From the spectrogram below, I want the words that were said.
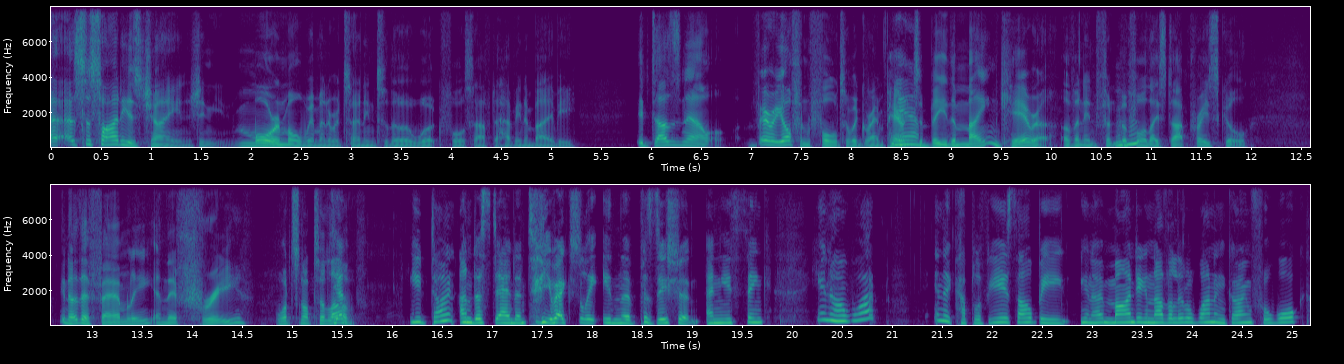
As society has changed, and more and more women are returning to the workforce after having a baby, it does now very often fall to a grandparent yeah. to be the main carer of an infant mm-hmm. before they start preschool. You know, they're family and they're free. What's not to love? you don't understand until you're actually in the position and you think, you know what? In a couple of years, I'll be, you know, minding another little one and going for a walk.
